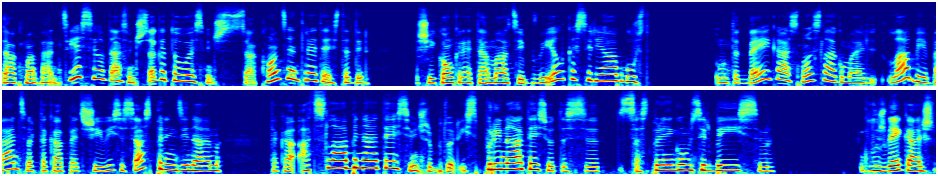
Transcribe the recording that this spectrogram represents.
sākumā bērns iesildās, viņš sagatavojas, viņš sāk koncentrēties, tad ir šī konkrētā mācību viela, kas ir jāapgūst, Un tad beigās, noslēgumā ir labi, ja bērns var pēc šī visa saspringzinājuma atslābināties, viņš varbūt var izpurināties, jo tas eh, saspringums ir bijis. Var, gluži vienkārši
